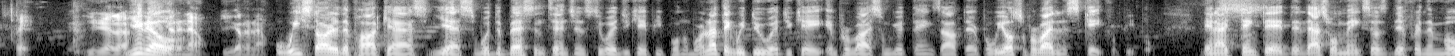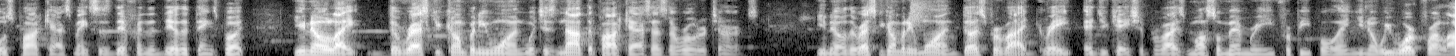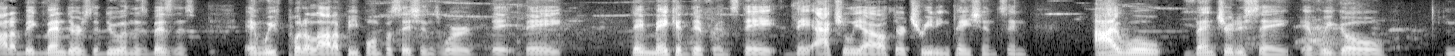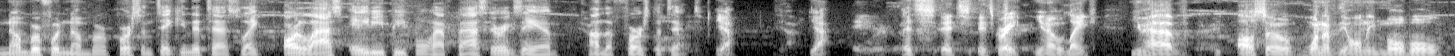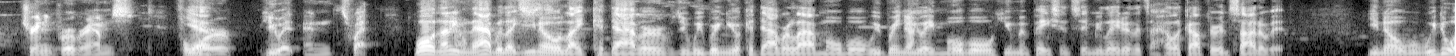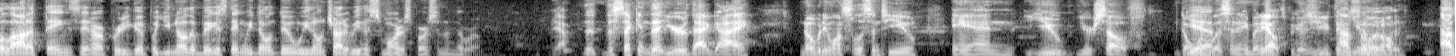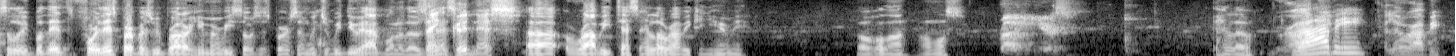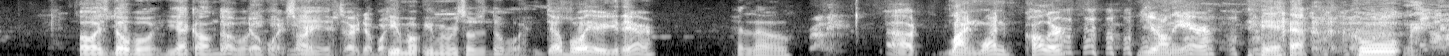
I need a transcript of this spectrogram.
You gotta, You know, you gotta know. You gotta know. we started the podcast, yes, with the best intentions to educate people in the world. And I think we do educate and provide some good things out there, but we also provide an escape for people. And I think that, that that's what makes us different than most podcasts, makes us different than the other things. But you know, like the Rescue Company One, which is not the podcast as the road returns. You know, the Rescue Company One does provide great education, provides muscle memory for people. And you know, we work for a lot of big vendors that do in this business and we've put a lot of people in positions where they they they make a difference they they actually are out there treating patients and i will venture to say if we go number for number person taking the test like our last 80 people have passed their exam on the first attempt Yeah. Yeah. It's it's it's great. You know, like you have also one of the only mobile training programs for Yeah. HUET and SWET. well not You even know, that but like you know like cadaver we bring you a cadaver lab mobile we bring Yeah. you a mobile human patient simulator that's a helicopter inside of it you know we do a lot of things that are pretty good but you know the biggest thing we don't do we don't try to be the smartest person in the room Yeah. The the second that you're that guy, nobody wants to listen to you, and you yourself don't Yeah. want to listen to anybody else because you think you know it all. Absolutely absolutely but that's for this purpose we brought our human resources person which we do have one of those Thank guys. goodness. uh robbie tessa hello robbie can you hear me oh hold on almost Robbie, can you hear us? hello Robbie. Hello, Robbie. oh it's doughboy you gotta call him Oh, doughboy Doughboy. Yeah, Sorry. yeah. Sorry, Doughboy. human human resources doughboy Doughboy, are you there? hello Robbie. Uh, line one, caller. You're on the air. yeah who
